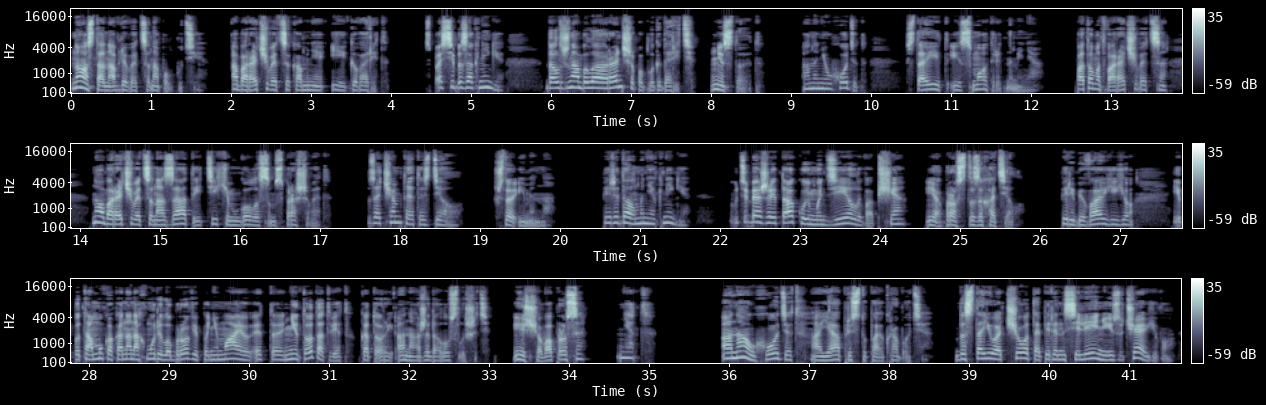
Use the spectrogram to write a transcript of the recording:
но останавливается на полпути. Оборачивается ко мне и говорит. «Спасибо за книги. Должна была раньше поблагодарить. Не стоит». Она не уходит, стоит и смотрит на меня. Потом отворачивается, но оборачивается назад и тихим голосом спрашивает. «Зачем ты это сделал?» «Что именно?» «Передал мне книги. У тебя же и так уйма дел и вообще. Я просто захотел». Перебиваю ее, и потому, как она нахмурила брови, понимаю, это не тот ответ, который она ожидала услышать. Еще вопросы? Нет. Она уходит, а я приступаю к работе. Достаю отчет о перенаселении изучаю его.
